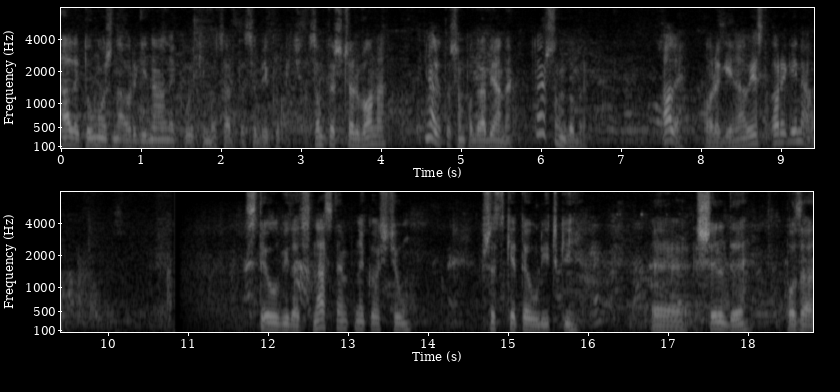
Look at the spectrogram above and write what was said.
Ale tu można oryginalne kulki Mozarta sobie kupić. Są też czerwone, ale to są podrabiane. Też są dobre. Ale Oryginał jest oryginał. Z tyłu widać następny kościół. Wszystkie te uliczki, e, szyldy poza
